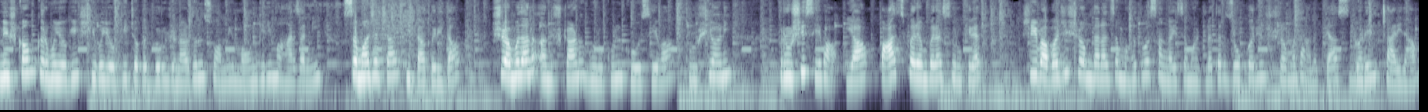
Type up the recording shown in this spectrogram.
निष्काम कर्मयोगी शिवयोगी जगद्गुरू जनार्दन स्वामी मौनगिरी महाराजांनी समाजाच्या हिताकरिता श्रमदान अनुष्ठान गुरुकुल गोसेवा कृषी आणि ऋषी सेवा या पाच परंपरा सुरू केल्यात. श्री बाबाजी श्रमदानाचं महत्त्व सांगायचं म्हटलं तर जो करील श्रमदान त्यास घडेल चारीधाम.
